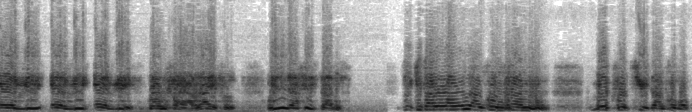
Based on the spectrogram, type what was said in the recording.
Every, every, every gunfire, rifle. We need assistance. Take it around and come from Bedford Street and come up.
